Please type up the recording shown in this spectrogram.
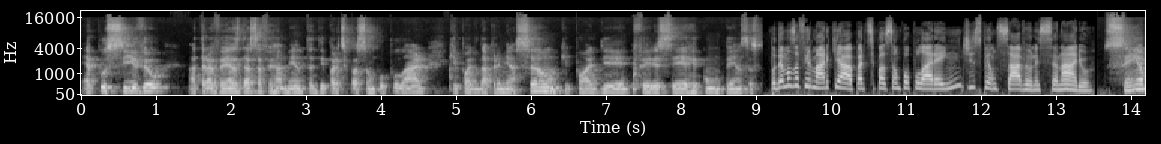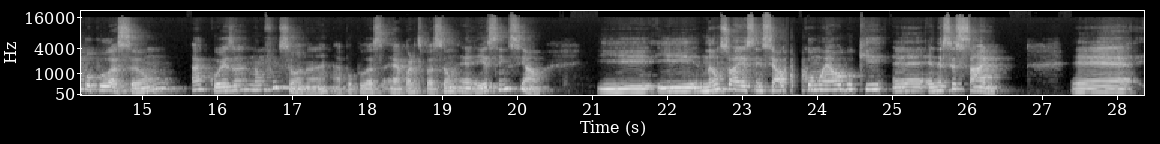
é possível através dessa ferramenta de participação popular, que pode dar premiação, que pode oferecer recompensas. Podemos afirmar que a participação popular é indispensável nesse cenário? Sem a população, a coisa não funciona, né? A, população, a participação é essencial. E, e não só é essencial, como é algo que é, é necessário. É,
